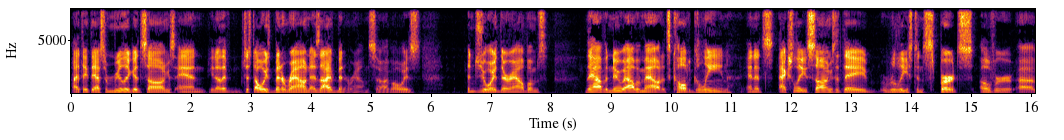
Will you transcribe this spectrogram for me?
I think they have some really good songs, and you know they've just always been around as I've been around, so I've always enjoyed their albums. They have a new album out. It's called Glean, and it's actually songs that they released in spurts over uh,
